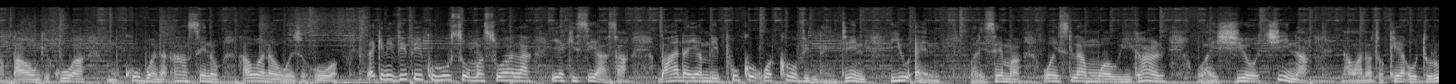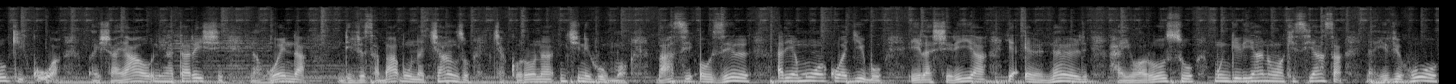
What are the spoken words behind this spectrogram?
ambao ungekuwa mkubwa na Arsenal hawana uwezo huo. Lakini vipi kuhusu masuala ya kisiasa? Baada ya mlipuko wa COVID-19, UN walisema Waislamu wa Uighur waishio China na wanatokea Uturuki kuwa maisha yao ni hatarishi na huenda ndivyo sababu na chanzo cha korona nchini humo. Basi Ozil aliamua kuwajibu, ila sheria ya ELNELD haiwaruhusu mwingiliano wa kisiasa na hivyo huo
